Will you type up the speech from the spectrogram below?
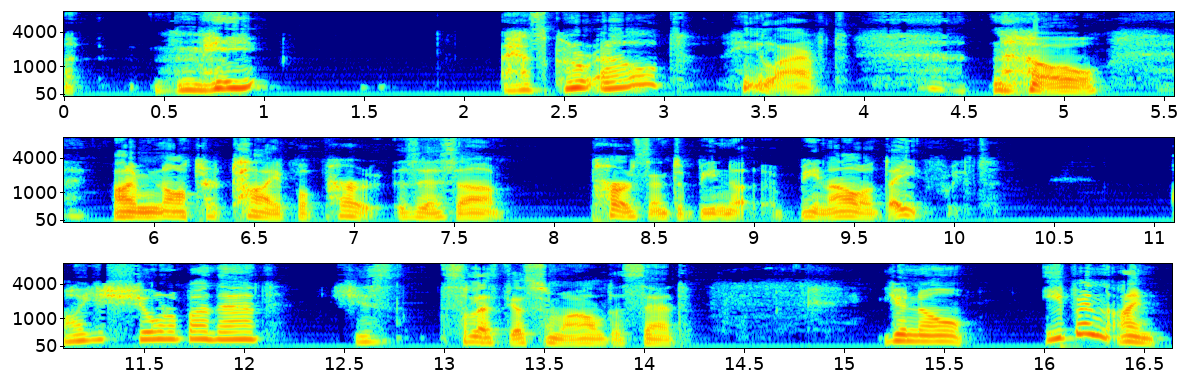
Uh, me? Ask her out? He laughed. No, I'm not her type of per this, uh, person to be, be on a date with. Are you sure about that? She's Celestia smiled and said, You know, even I'm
